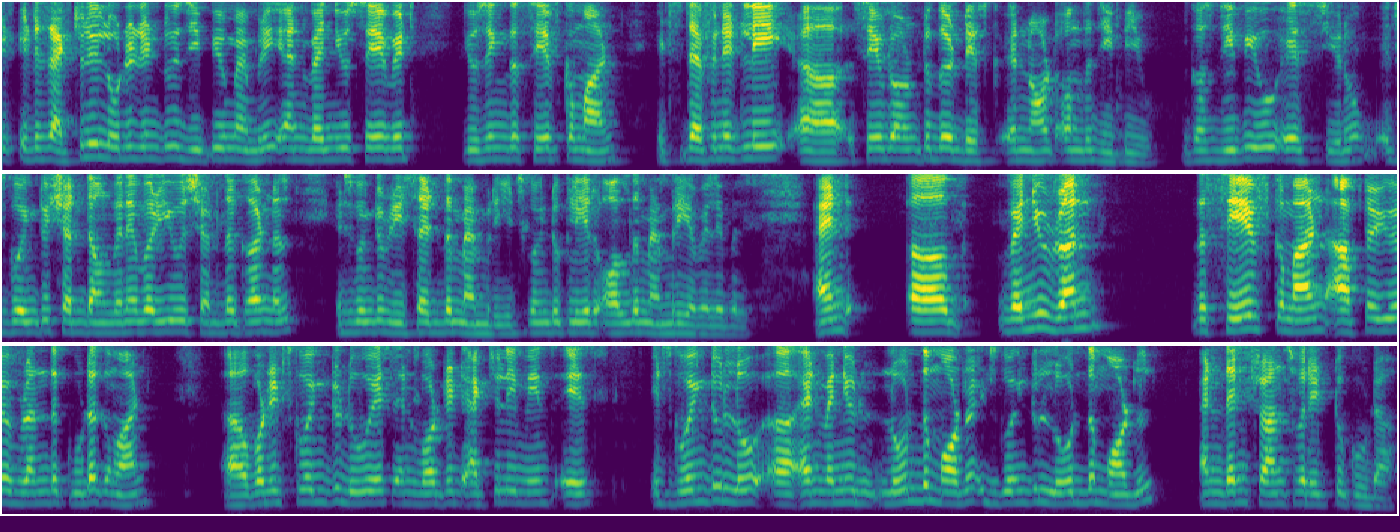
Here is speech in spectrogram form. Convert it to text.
it, it is actually loaded into the GPU memory, and when you save it using the save command, it's definitely uh, saved onto the disk and not on the GPU because GPU is you know it's going to shut down whenever you shut the kernel. It's going to reset the memory. It's going to clear all the memory available, and uh, when you run the save command after you have run the CUDA command, uh, what it's going to do is and what it actually means is it's going to load uh, and when you load the model it's going to load the model and then transfer it to CUDA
